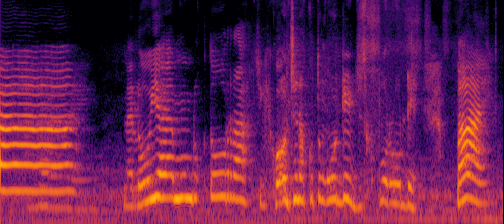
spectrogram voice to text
Naluya mong doktora. Sige, kuon siya na ko tong order. Diyos ko for order. Bye.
